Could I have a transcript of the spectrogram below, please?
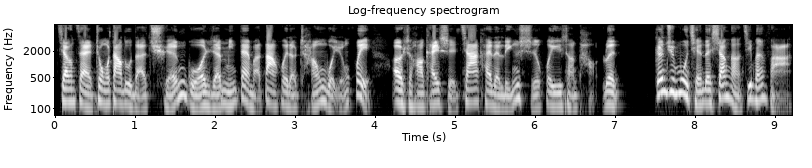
将在中国大陆的全国人民代表大会的常务委员会二十号开始加开的临时会议上讨论。根据目前的香港基本法，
